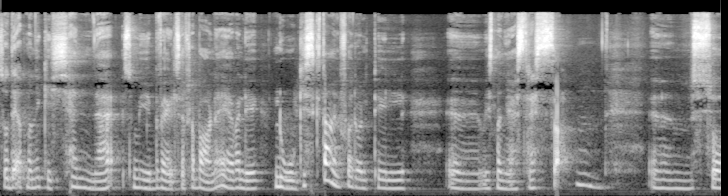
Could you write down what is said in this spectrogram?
Så det at man ikke kjenner så mye bevegelse fra barnet, er veldig logisk da, i forhold til eh, hvis man er stressa. Mm. Um, så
